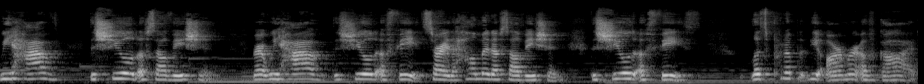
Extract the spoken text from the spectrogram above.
We have the shield of salvation right? We have the shield of faith, sorry, the helmet of salvation, the shield of faith. Let's put up the armor of God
